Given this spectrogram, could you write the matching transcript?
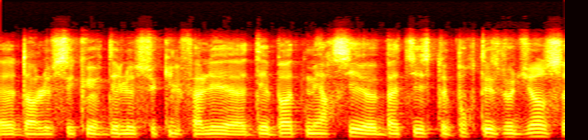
euh, CQFD, le ce qu'il fallait euh, débattre. Merci Baptiste pour tes audiences.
